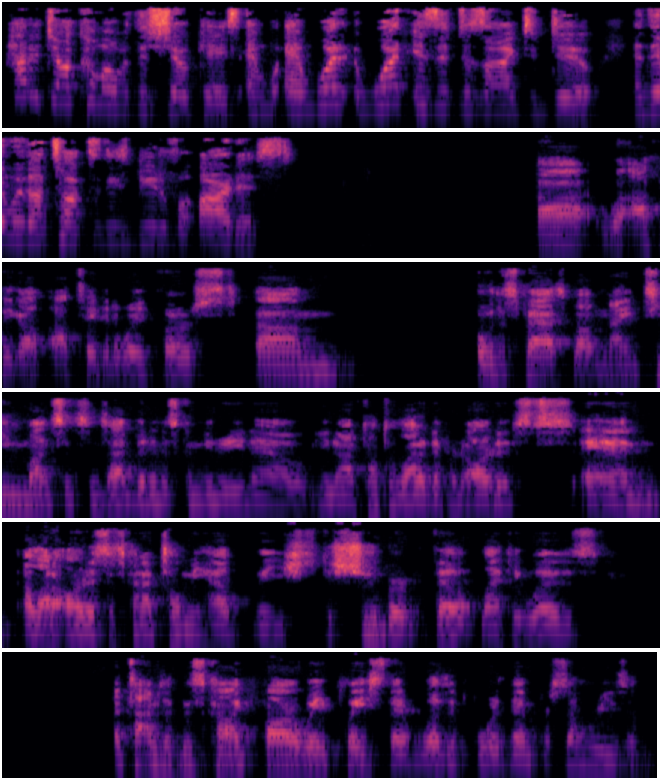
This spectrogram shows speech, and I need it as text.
how did y'all come up with this showcase, and and what what is it designed to do? And then we're gonna talk to these beautiful artists. Uh, well, I think I'll, I'll take it away first. Um, over this past about 19 months and since I've been in this community now, you know, I've talked to a lot of different artists, and a lot of artists has kind of told me how the the Shubert felt like it was at times like this kind of like far away place that wasn't for them for some reason.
